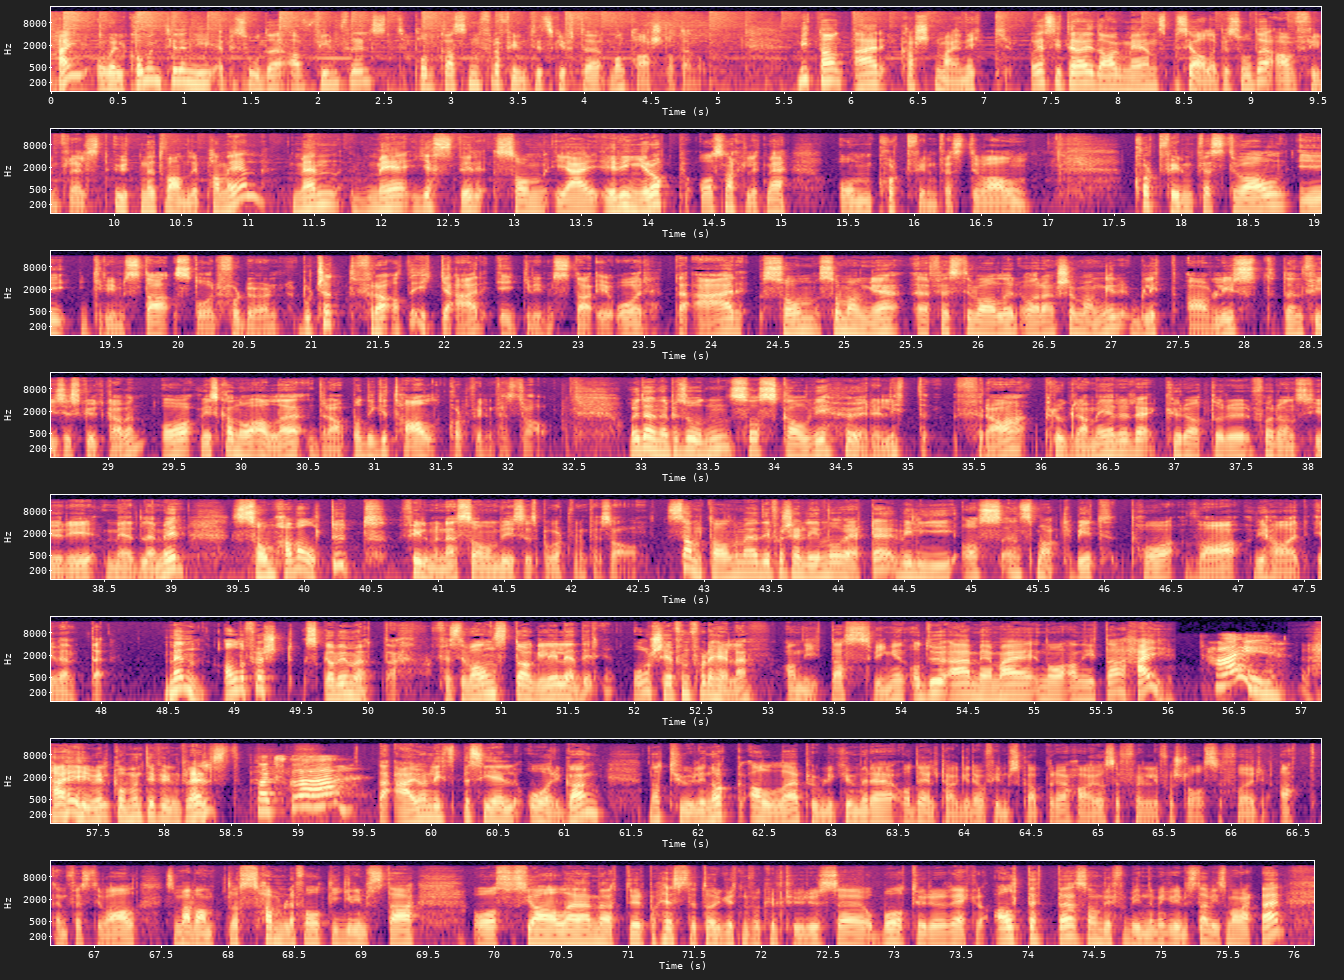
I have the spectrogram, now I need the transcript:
Hei og velkommen til en ny episode av Filmfrelst, podkasten fra filmtidsskriftet montasj.no. Mitt navn er Karsten Meinick, og jeg sitter her i dag med en spesialepisode av Filmfrelst uten et vanlig panel, men med gjester som jeg ringer opp og snakker litt med om Kortfilmfestivalen. Kortfilmfestivalen i Grimstad står for døren, bortsett fra at det ikke er i Grimstad i år. Det er, som så mange eh, festivaler og arrangementer, blitt avlyst den fysiske utgaven, og vi skal nå alle dra på digital kortfilmfestival. Og I denne episoden så skal vi høre litt fra programmerere, kuratorer, forhåndsjurymedlemmer som har valgt ut filmene som vises på Kortfilmfestivalen. Samtalene med de forskjellige involverte vil gi oss en smakebit på hva vi har i vente. Men aller først skal vi møte festivalens daglige leder og sjefen for det hele, Anita Svingen. Og du er med meg nå, Anita. Hei! Hei! Hei, velkommen til Filmfrelst. Takk skal du ha. Det er jo en litt spesiell årgang. Naturlig nok, alle publikummere og deltakere og filmskapere har jo selvfølgelig forståelse for at en festival som er vant til å samle folk i Grimstad, og sosiale møter på hestetorget utenfor Kulturhuset, og båtturer og reker, og alt dette som vi forbinder med Grimstad, vi som har vært der,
